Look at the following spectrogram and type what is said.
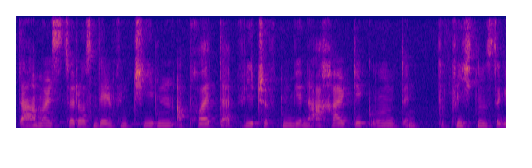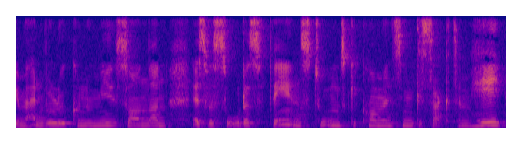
damals 2011 entschieden, ab heute wirtschaften wir nachhaltig und verpflichten uns der Gemeinwohlökonomie, sondern es war so, dass Fans zu uns gekommen sind gesagt haben, hey,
